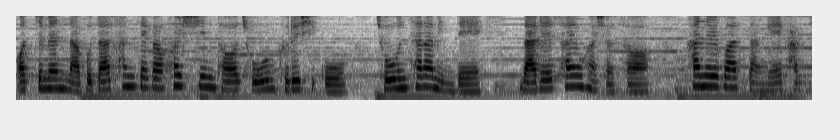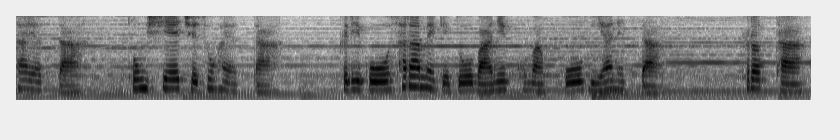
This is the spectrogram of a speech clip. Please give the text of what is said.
어쩌면 나보다 상대가 훨씬 더 좋은 그릇이고 좋은 사람인데 나를 사용하셔서 하늘과 땅에 감사하였다. 동시에 죄송하였다. 그리고 사람에게도 많이 고맙고 미안했다. 그렇다.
